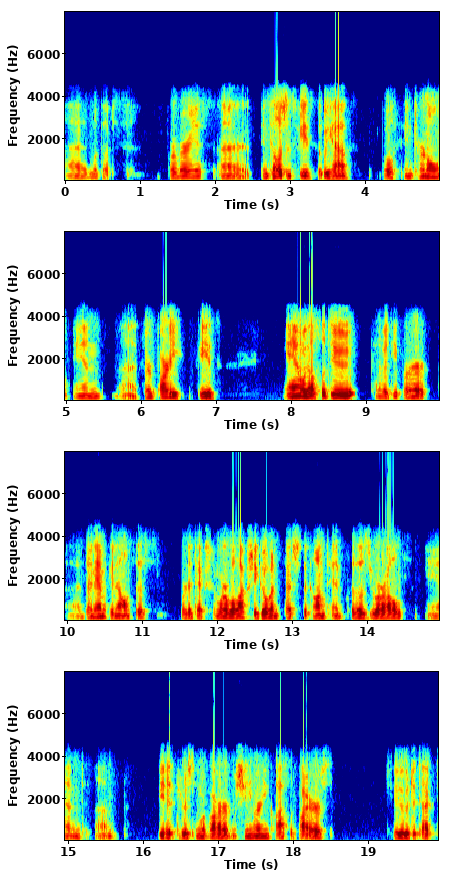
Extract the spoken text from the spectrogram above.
uh, lookups for various uh, intelligence feeds that we have, both internal and uh, third-party feeds. And we also do kind of a deeper uh, dynamic analysis for detection where we'll actually go and fetch the content for those URLs and um, feed it through some of our machine learning classifiers to detect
